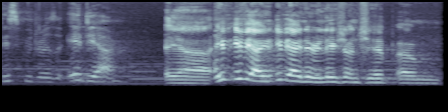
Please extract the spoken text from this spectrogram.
Dispute resolution. ADR. Yeah. if, if, you're, if you're in a relationship, um,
